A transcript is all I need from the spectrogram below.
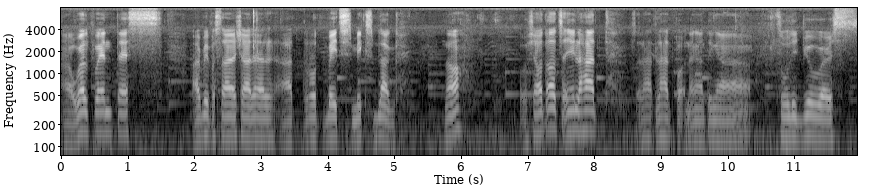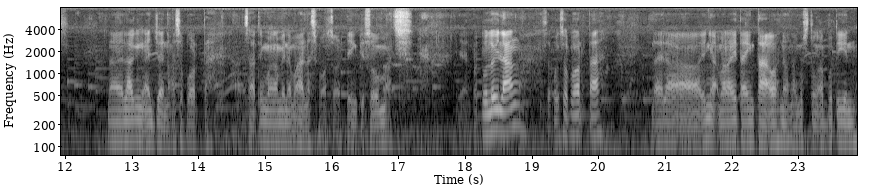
uh, Well Fuentes, RB Pastoral Channel at Root Bates Mix Vlog. No? So, shout out sa inyo lahat. Sa lahat-lahat po ng ating ah, solid viewers na laging andyan nakasuporta sa ating mga minamahal na sponsor. Thank you so much. Yan, patuloy lang sa pagsuporta dahil ah, yun nga marami tayong tao no, na gustong abutin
